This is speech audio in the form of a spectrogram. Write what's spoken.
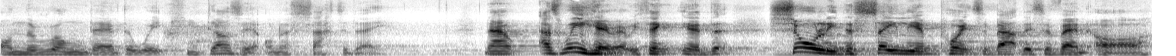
on the wrong day of the week. He does it on a Saturday. Now, as we hear it, we think, you know, that surely the salient points about this event are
